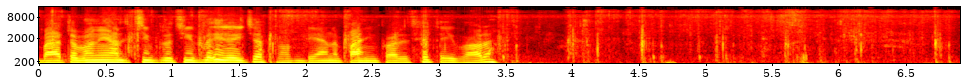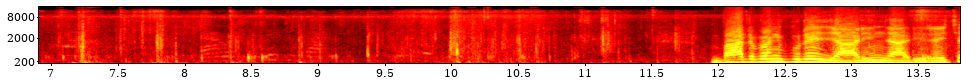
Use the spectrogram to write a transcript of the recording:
बाटो पनि अलिक चिप्लो चिप्लै रहेछ। बिहान पानी परेको थियो त्यही भएर। बाटो पनि पुरै झाडी झाडी रहेछ।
